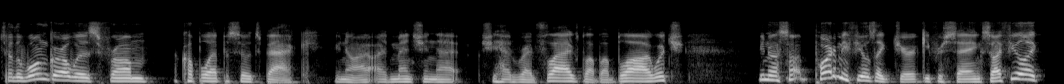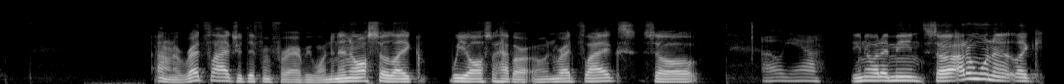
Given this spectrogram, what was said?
so the one girl was from a couple episodes back. You know, I, I mentioned that she had red flags, blah blah blah, which, you know, so part of me feels like jerky for saying. So I feel like, I don't know, red flags are different for everyone, and then also like we also have our own red flags. So Oh yeah. You know what I mean? So I don't want to like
